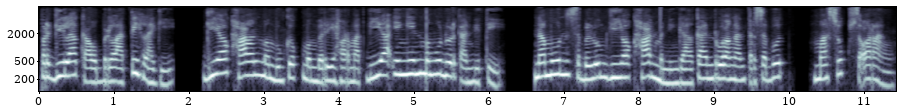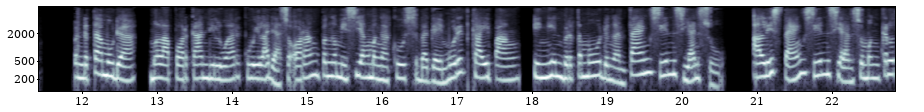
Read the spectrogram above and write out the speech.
Pergilah kau berlatih lagi. Giok Han membungkuk memberi hormat dia ingin mengundurkan diri. Namun sebelum Giok Han meninggalkan ruangan tersebut, masuk seorang pendeta muda, melaporkan di luar kuil ada seorang pengemis yang mengaku sebagai murid Kaipang, ingin bertemu dengan Tang Sin Siansu. Alis Tang Sin Siansu mengkerut,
